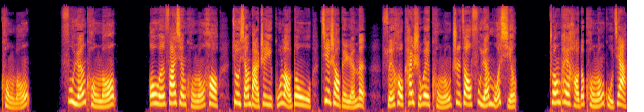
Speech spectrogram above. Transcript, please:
恐龙。复原恐龙，欧文发现恐龙后，就想把这一古老动物介绍给人们，随后开始为恐龙制造复原模型。装配好的恐龙骨架，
